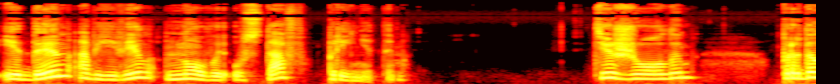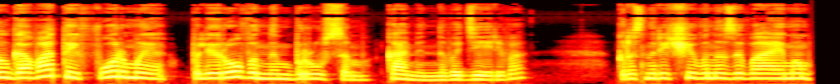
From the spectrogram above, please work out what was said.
и Дэн объявил новый устав принятым. Тяжелым, продолговатой формы полированным брусом каменного дерева, красноречиво называемым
